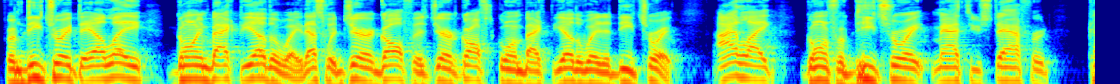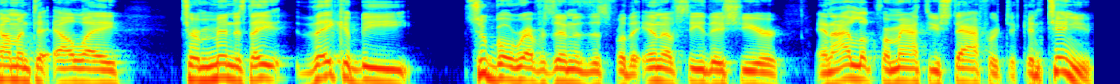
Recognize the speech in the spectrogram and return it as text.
from Detroit to LA going back the other way. That's what Jared Goff is. Jared Goff's going back the other way to Detroit. I like going from Detroit, Matthew Stafford coming to LA. Tremendous. They they could be Super Bowl representatives for the NFC this year. And I look for Matthew Stafford to continue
